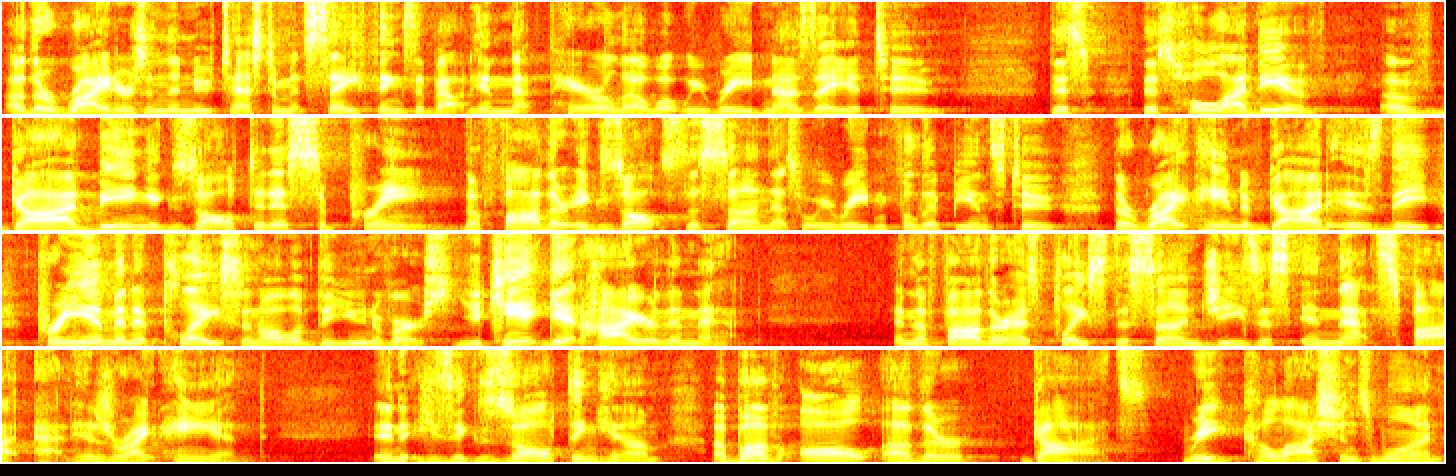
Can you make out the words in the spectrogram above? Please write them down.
other writers in the New Testament say things about him that parallel what we read in Isaiah 2. This, this whole idea of, of God being exalted as supreme. The Father exalts the Son. That's what we read in Philippians 2. The right hand of God is the preeminent place in all of the universe. You can't get higher than that. And the Father has placed the Son, Jesus, in that spot at his right hand. And he's exalting him above all other gods. Read Colossians 1,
